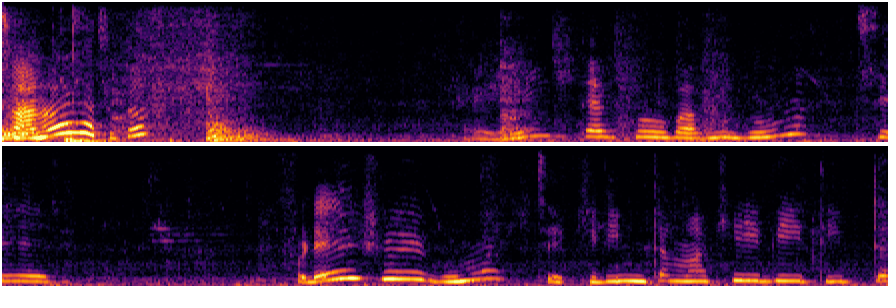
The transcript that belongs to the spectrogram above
স্নান হয়ে গেছে তো? এই দেখো বাবু ঘুমাচ্ছে। ফ্রেশ হয়ে ঘুমাচ্ছে। ক্রিমটা মাখিয়ে দিই টিপটা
